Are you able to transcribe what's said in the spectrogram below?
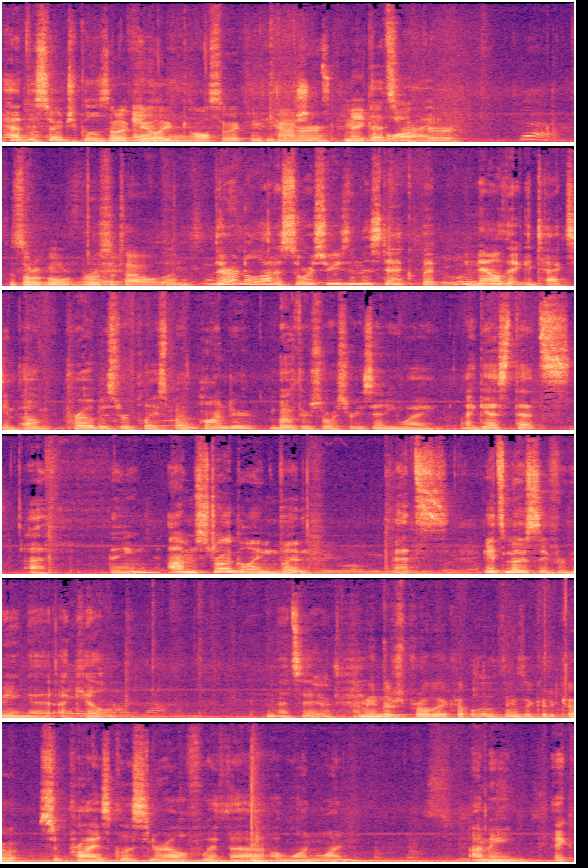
have the surgicals. But I feel like also it can counter, make That's a blocker. right. It's a little more versatile then. There aren't a lot of sorceries in this deck, but now that Gitaxian po- Probe is replaced by Ponder, both are sorceries anyway. I guess that's a thing. I'm struggling, but that's it's mostly for being a, a kill. how about that? That's it. Yeah, I mean, there's probably a couple other things I could have cut. Surprise Glistener Elf with uh, a 1 1. I mean, it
